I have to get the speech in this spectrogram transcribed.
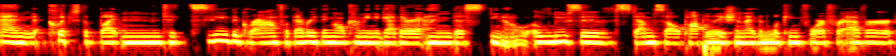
and clicked the button to see the graph with everything all coming together. And this, you know, elusive stem cell population I've been looking for forever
